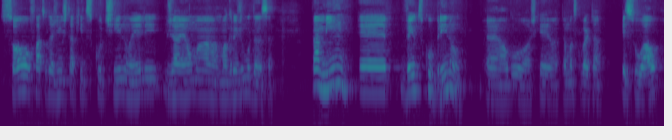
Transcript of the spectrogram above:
só o fato da gente estar aqui discutindo ele já é uma, uma grande mudança. Para mim, é, venho descobrindo é, algo, acho que é até uma descoberta pessoal,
